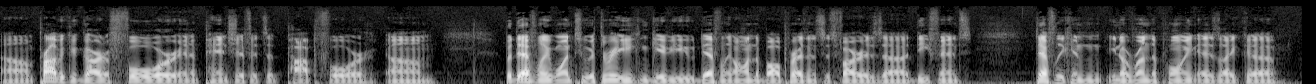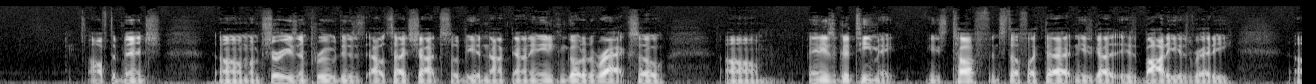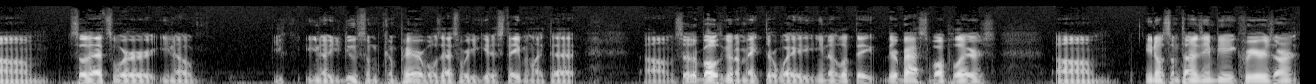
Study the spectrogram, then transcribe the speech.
Um, probably could guard a four in a pinch if it's a pop four. Um, but definitely one, two, or three, he can give you definitely on the ball presence as far as uh, defense. Definitely can you know run the point as like uh, off the bench. Um, I'm sure he's improved his outside shot, so be a knockdown, and he can go to the rack. So, um, and he's a good teammate. He's tough and stuff like that, and he's got his body is ready. Um, so that's where you know you you know you do some comparables. That's where you get a statement like that. Um, so they're both going to make their way. You know, look, they they're basketball players. Um, you know, sometimes NBA careers aren't.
